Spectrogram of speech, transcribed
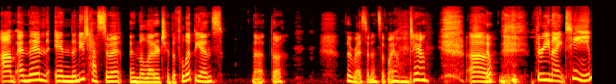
Um, and then in the New Testament, in the letter to the Philippians, not the the residents of my hometown, um, three nineteen,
